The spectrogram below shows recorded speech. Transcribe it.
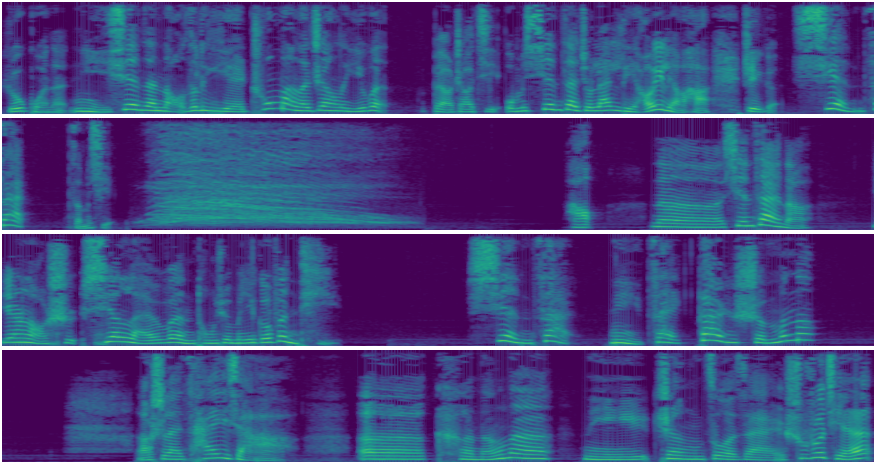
如果呢，你现在脑子里也充满了这样的疑问，不要着急，我们现在就来聊一聊哈，这个现在怎么写？好，那现在呢，嫣然老师先来问同学们一个问题：现在你在干什么呢？老师来猜一下啊，呃，可能呢。你正坐在书桌前，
